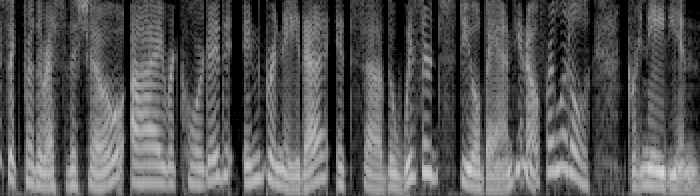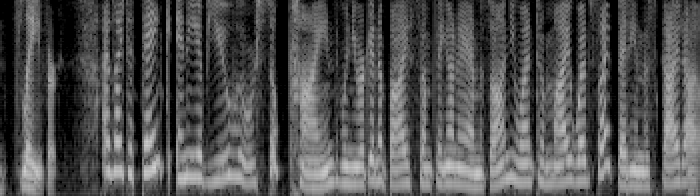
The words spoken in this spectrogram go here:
music for the rest of the show I recorded in Grenada. It's uh, the Wizard Steel Band, you know, for a little Grenadian flavor. I'd like to thank any of you who were so kind when you were going to buy something on Amazon. You went to my website, bettyinthesky.com,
